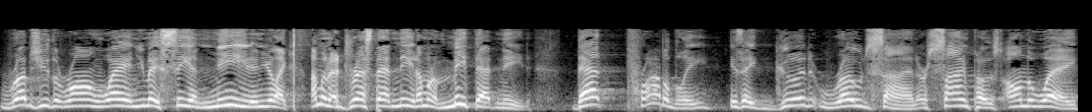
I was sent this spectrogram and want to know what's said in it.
rubs you the wrong way, and you may see a need, and you're like, I'm going to address that need, I'm going to meet that need. That probably is a good road sign or signpost on the way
